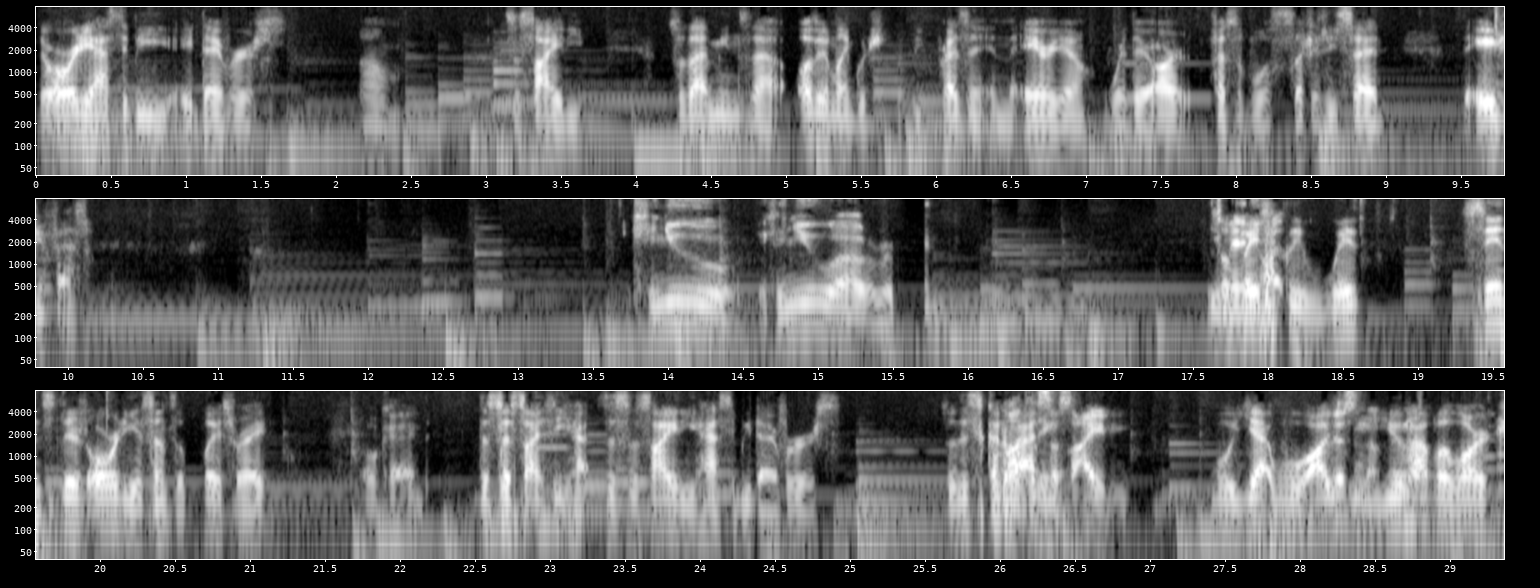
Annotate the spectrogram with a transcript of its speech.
there already has to be a diverse um, society. So that means that other languages would be present in the area where there are festivals, such as you said, the Asian festival. Can you can you uh repeat? So basically, with since there's already a sense of place, right? okay The society ha- the society has to be diverse. So this is kind of adding. society Well, yeah. Well, obviously, you no. have a large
